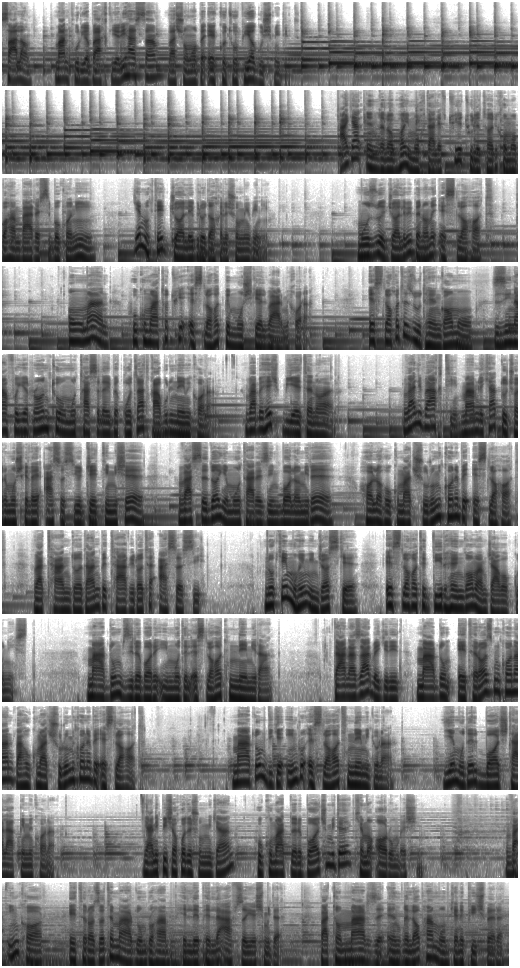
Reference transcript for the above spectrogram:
سلام. من پوریا بختیاری هستم و شما به اکوتوپیا گوش می‌دید. اگر انقلاب های مختلف توی طول تاریخ ما با هم بررسی بکنیم یه نکته جالبی رو داخلشون می‌بینیم. موضوع جالبی به نام اصلاحات. عموما حکومت ها توی اصلاحات به مشکل برمیخورن. اصلاحات زود هنگام و زینفای رانت و به قدرت قبول نمی‌کنن و بهش بیاعتناان ولی وقتی مملکت دچار مشکلات اساسی و جدی میشه و صدای معترضین بالا میره حالا حکومت شروع می‌کنه به اصلاحات و تن دادن به تغییرات اساسی. نکته مهم اینجاست که اصلاحات دیر هنگام هم جوابگو نیست. مردم زیر بار این مدل اصلاحات نمیرن. در نظر بگیرید مردم اعتراض می‌کنن و حکومت شروع می‌کنه به اصلاحات. مردم دیگه این رو اصلاحات نمی‌دونن. یه مدل باج تلقی می‌کنن. یعنی پیش خودشون میگن حکومت داره باج میده که ما آروم بشیم. و این کار اعتراضات مردم رو هم پله پله افزایش میده و تا مرز انقلاب هم ممکنه پیش بره.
